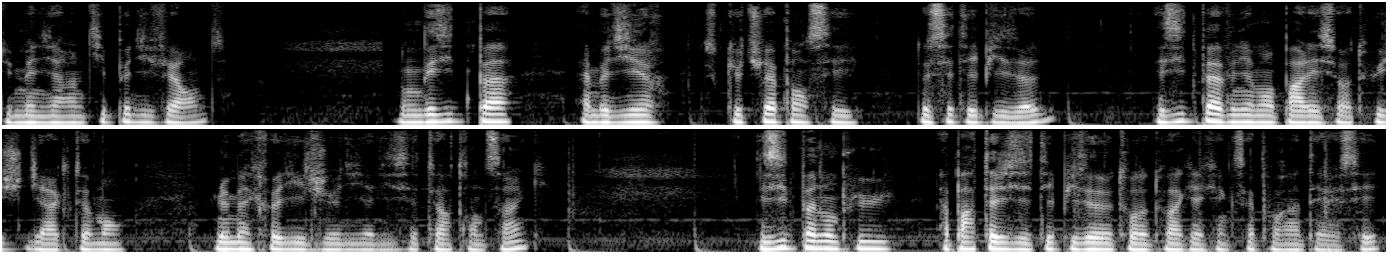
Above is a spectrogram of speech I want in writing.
d'une manière un petit peu différente. Donc n'hésite pas à me dire ce que tu as pensé de cet épisode. N'hésite pas à venir m'en parler sur Twitch directement le mercredi et le jeudi à 17h35. N'hésite pas non plus à partager cet épisode autour de toi à quelqu'un que ça pourrait intéresser.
